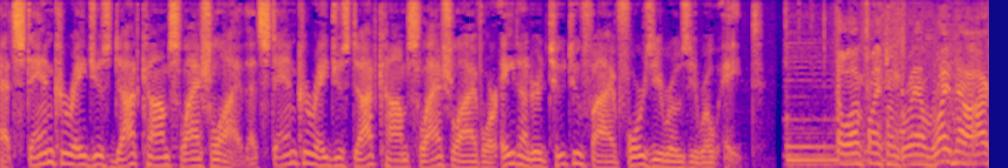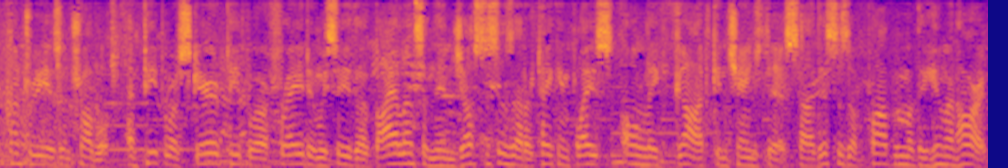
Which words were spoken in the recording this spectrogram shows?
at standcourageous.com slash live. That's standcourageous.com slash live or 800-225-4008. Hello, I'm Franklin Graham. Right now, our country is in trouble, and people are scared, people are afraid, and we see the violence and the injustices that are taking place. Only God can change this. Uh, this is a problem of the human heart.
